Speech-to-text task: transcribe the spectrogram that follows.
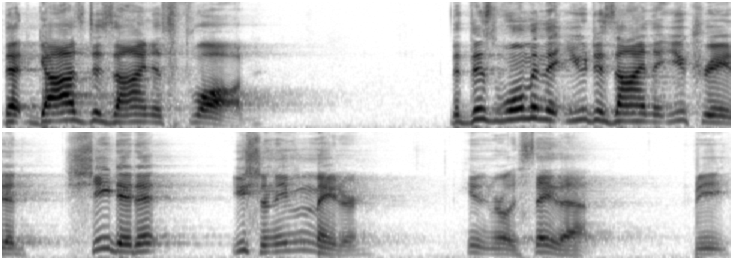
that God's design is flawed. That this woman that you designed, that you created, she did it. You shouldn't even made her. He didn't really say that, but he,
